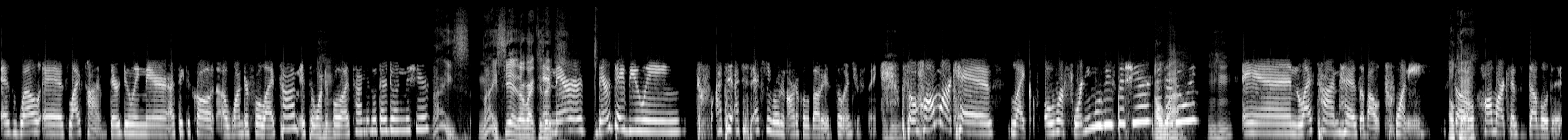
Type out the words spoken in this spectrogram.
as well as Lifetime, they're doing their, I think it's called A Wonderful Lifetime. It's a Wonderful mm-hmm. Lifetime, is what they're doing this year. Nice, nice. Yeah, all right. And it- they're they're debuting. I did. I just actually wrote an article about it. It's so interesting. Mhm. So Hallmark has like over forty movies this year that Oh, they're wow. doing, Mhm. and Lifetime has about twenty. Okay. So Hallmark has doubled it,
